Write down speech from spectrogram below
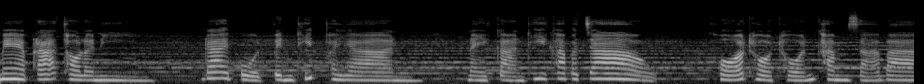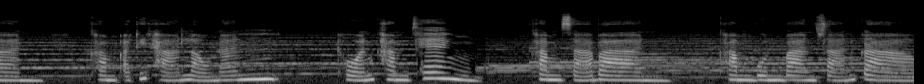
แม่พระธรณี ได้โปรดเป็นทิพยาน ในการที่ข้าพเจ้า ขอถอดถอนคำสาบานคำอธิษฐานเหล่านั้น ถอนคำแช่งคำสาบานคำบนบานสารกล่าว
